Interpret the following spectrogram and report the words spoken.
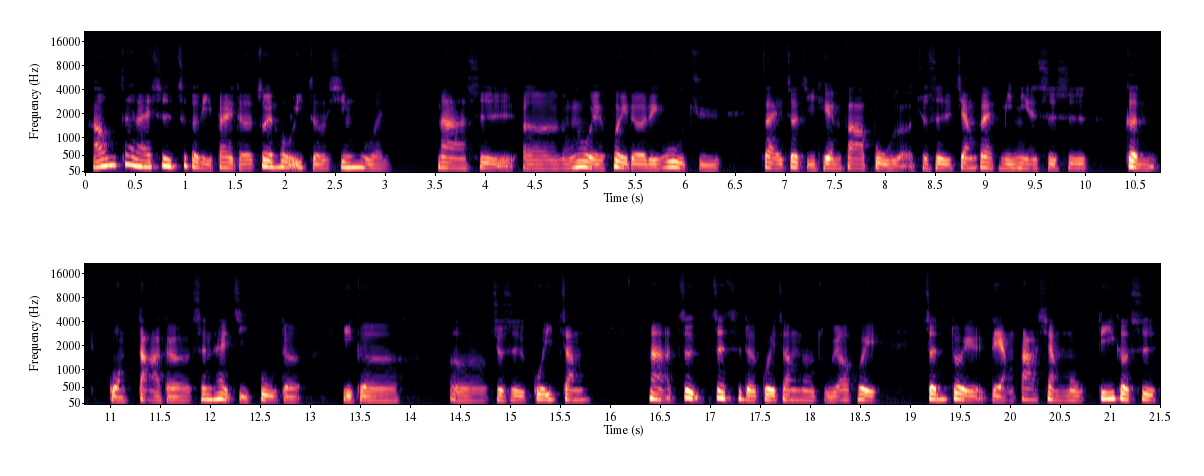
好，再来是这个礼拜的最后一则新闻，那是呃农委会的林务局在这几天发布了，就是将在明年实施更广大的生态给付的一个呃就是规章。那这这次的规章呢，主要会针对两大项目，第一个是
